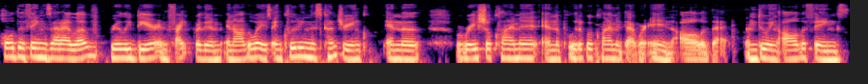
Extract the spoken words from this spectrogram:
hold the things that I love really dear and fight for them in all the ways, including this country and, the racial climate and the political climate that we're in, all of that. I'm doing all the things.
